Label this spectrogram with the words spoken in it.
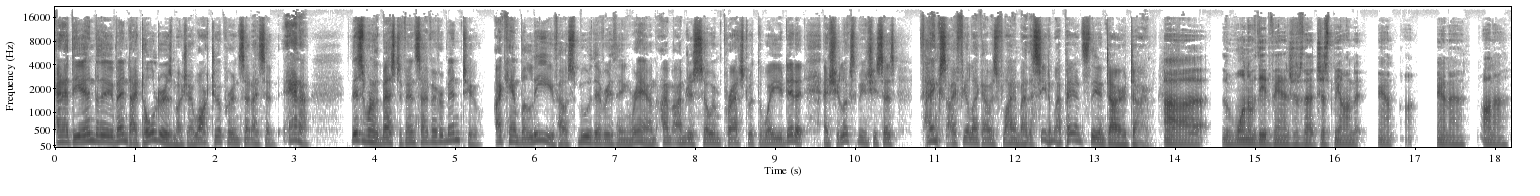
And at the end of the event, I told her as much. I walked up to her and said, I said, Anna, this is one of the best events I've ever been to. I can't believe how smooth everything ran. I'm, I'm just so impressed with the way you did it. And she looks at me and she says, Thanks. I feel like I was flying by the seat of my pants the entire time. Uh, one of the advantages that just beyond Anna Anna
